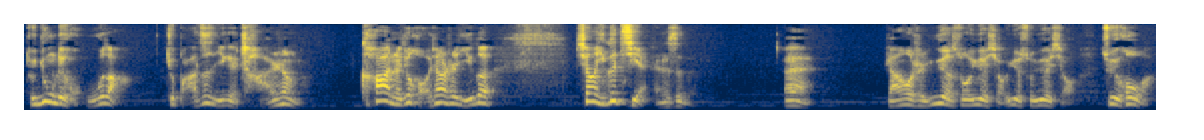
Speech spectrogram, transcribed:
就用这胡子就把自己给缠上了，看着就好像是一个像一个茧似的，哎。然后是越缩越小，越缩越小，最后啊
